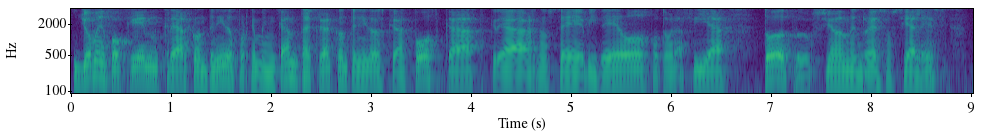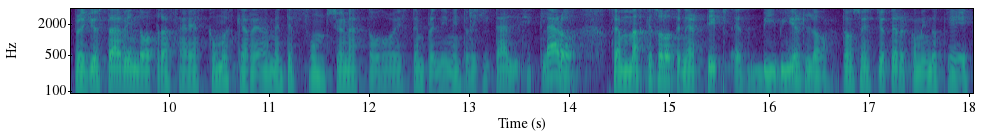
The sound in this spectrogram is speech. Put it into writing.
yo me enfoqué en crear contenido porque me encanta. Crear contenido es crear podcast, crear, no sé, videos, fotografía todo de producción en redes sociales, pero yo estaba viendo otras áreas, cómo es que realmente funciona todo este emprendimiento digital. Y dije, claro, o sea, más que solo tener tips es vivirlo. Entonces yo te recomiendo que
